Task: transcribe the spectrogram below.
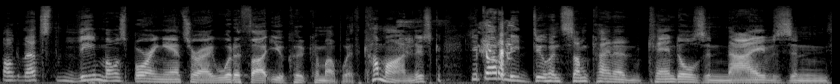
Oh, that's the most boring answer I would have thought you could come up with. Come on, there's you got to be doing some kind of candles and knives and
